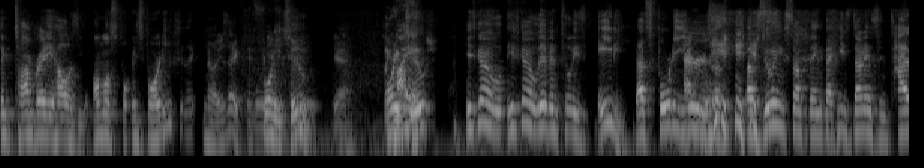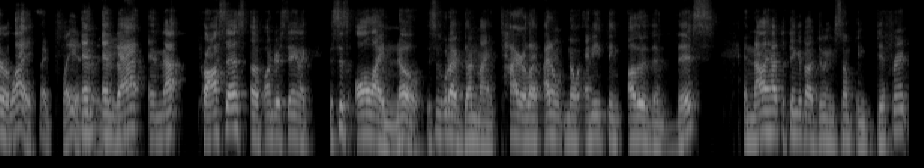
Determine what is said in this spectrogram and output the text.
I think Tom Brady, how old is he? Almost four, he's 40? No, he's like 42. 42. Yeah. 42 he's gonna he's gonna live until he's 80 that's 40 years of, of, doing something that he's done his entire life I play and and that and that process of understanding like this is all i know this is what i've done my entire life i don't know anything other than this and now i have to think about doing something different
